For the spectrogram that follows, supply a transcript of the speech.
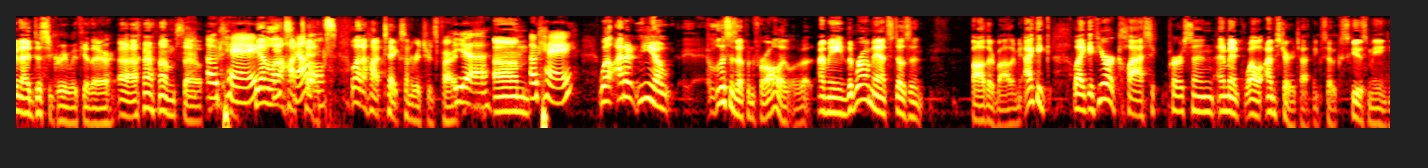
gonna disagree with you there. Um, so Okay. he had a lot you of hot tell. takes, a lot of hot takes on Richard's part. Yeah. Um, Okay. well, I don't. You know, this is open for all of it. I mean, the romance doesn't bother bother me. I could like if you're a classic person. I mean, well, I'm stereotyping, so excuse me,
